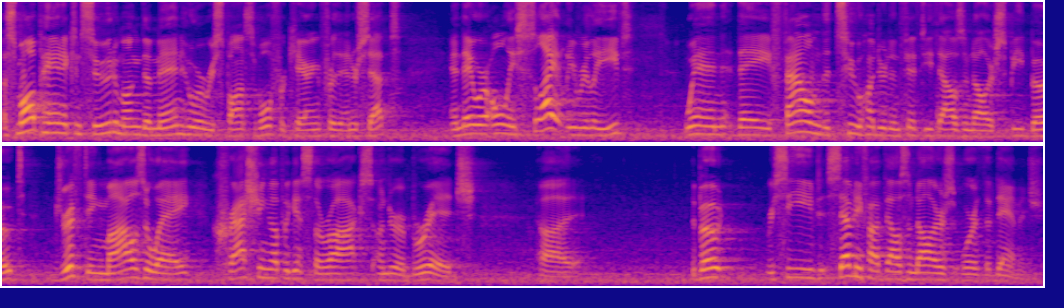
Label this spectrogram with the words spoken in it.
A small panic ensued among the men who were responsible for caring for the Intercept, and they were only slightly relieved when they found the $250,000 speedboat drifting miles away, crashing up against the rocks under a bridge. Uh, the boat received $75,000 worth of damage.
